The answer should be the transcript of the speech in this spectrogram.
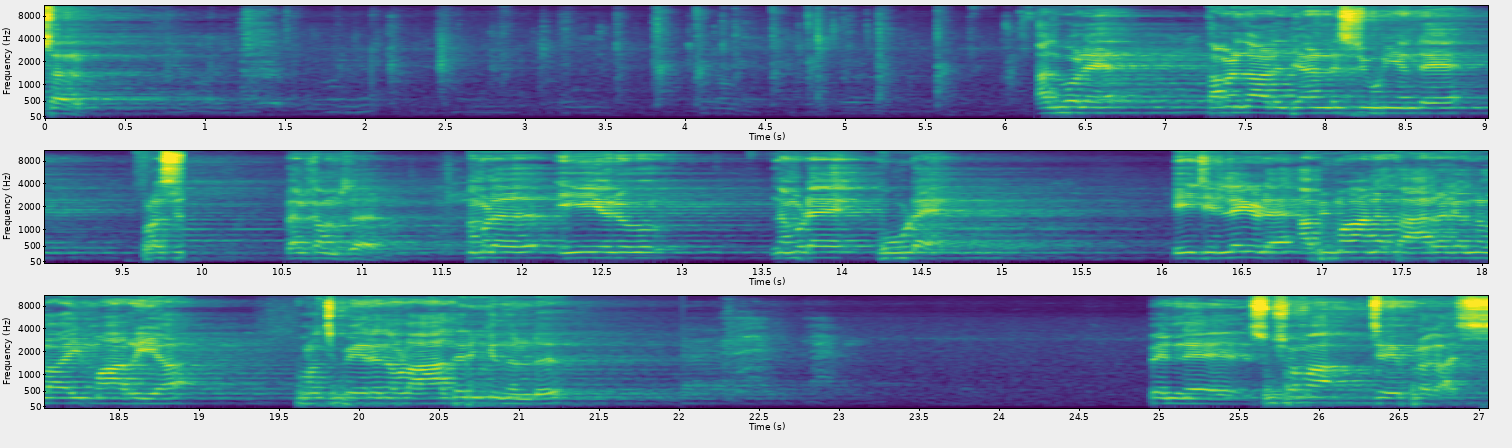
സർ അതുപോലെ തമിഴ്നാട് ജേർണലിസ്റ്റ് യൂണിയന്റെ പ്രസിഡന്റ്. Welcome sir. നമ്മൾ ഈ ഒരു നമ്മുടെ കൂടെ ഈ ജില്ലയുടെ അഭിമാന താരകങ്ങളായി മാറിയ കുറച്ച് പേരെ നമ്മൾ ആദരിക്കുന്നുണ്ട്. പിന്നെ സുഷമ ജയപ്രകാശ്.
